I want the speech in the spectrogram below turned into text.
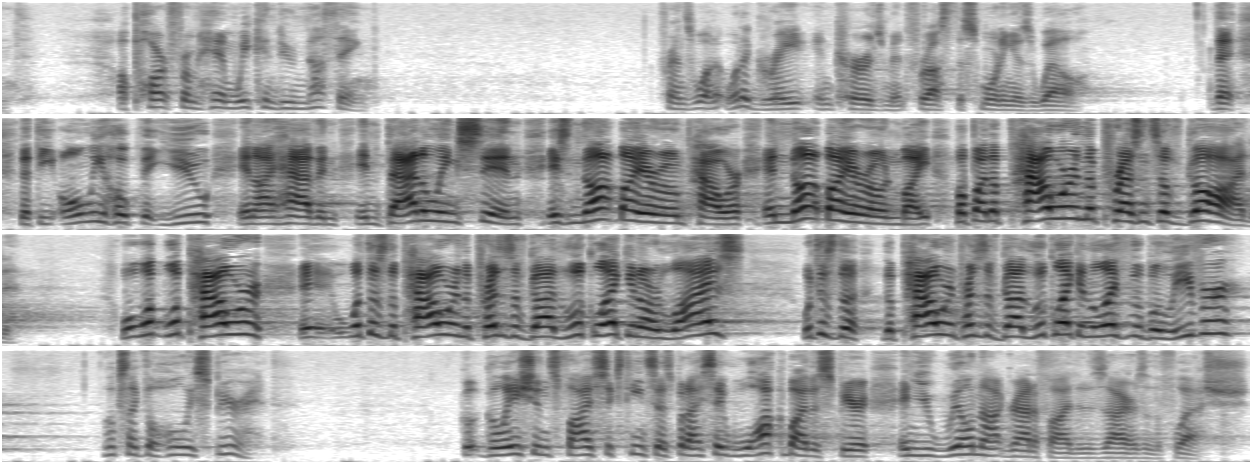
Apart from Him, we can do nothing. Friends, what, what a great encouragement for us this morning as well. That, that the only hope that you and I have in, in battling sin is not by our own power and not by our own might, but by the power and the presence of God. Well, what, what power, eh, what does the power and the presence of God look like in our lives? What does the, the power and presence of God look like in the life of a believer? It looks like the Holy Spirit. Galatians 5:16 says, "But I say walk by the Spirit, and you will not gratify the desires of the flesh."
